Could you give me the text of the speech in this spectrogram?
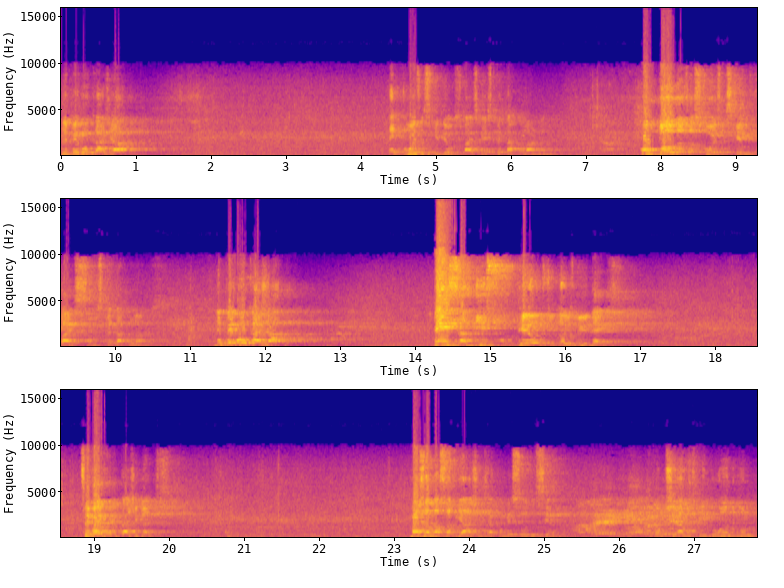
Ele pegou o cajado. Tem coisas que Deus faz que é espetacular, né? Ou todas as coisas que Ele faz são espetaculares. Ele pegou o cajado. Pensa nisso, Deus de 2010. Você vai enfrentar gigantes. Mas a nossa viagem já começou desse ano. Vamos chegar no fim do ano e vamos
